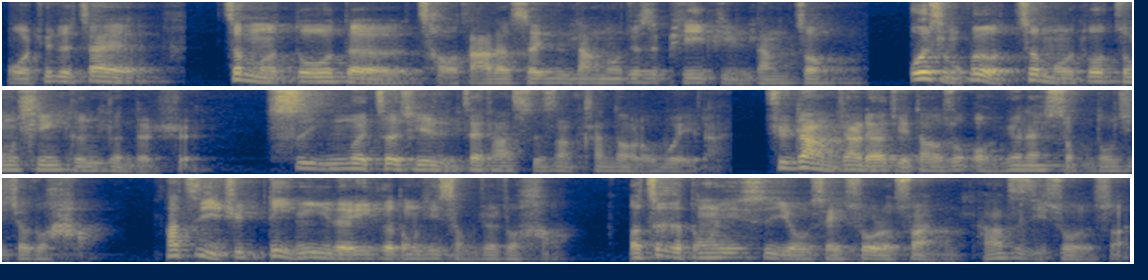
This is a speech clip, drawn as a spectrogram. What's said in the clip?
我觉得在这么多的嘈杂的声音当中，就是批评当中，为什么会有这么多忠心耿耿的人？是因为这些人在他身上看到了未来，去让人家了解到说，哦，原来什么东西叫做好，他自己去定义了一个东西，什么叫做好，而这个东西是由谁说了算？他自己说了算。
